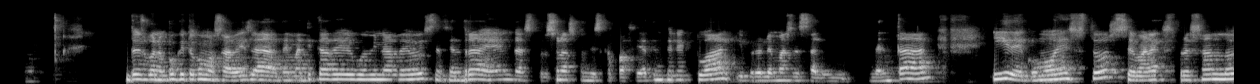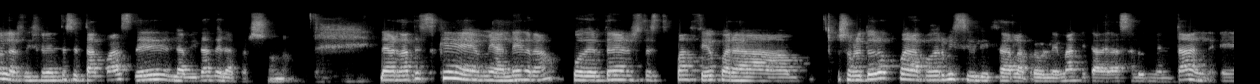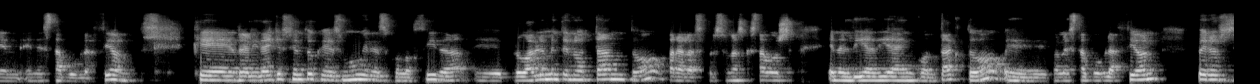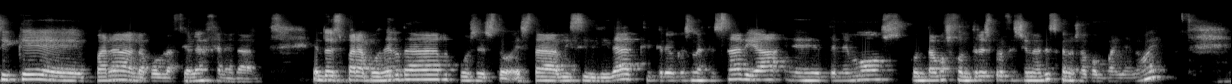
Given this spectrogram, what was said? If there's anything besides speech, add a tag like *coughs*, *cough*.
Entonces, bueno, un poquito como sabéis, la temática del webinar de hoy se centra en las personas con discapacidad intelectual y problemas de salud mental y de cómo estos se van expresando en las diferentes etapas de la vida de la persona. La verdad es que me alegra poder tener este espacio para, sobre todo para poder visibilizar la problemática de la salud mental en, esta población, que en realidad yo siento que es muy desconocida, eh, probablemente no tanto para las personas que estamos en el día a día en contacto eh, con esta población, pero sí que para la población en general. Entonces, para poder dar pues esto, esta visibilidad que creo que es necesaria, eh, tenemos, contamos con tres profesionales que nos acompañan hoy.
